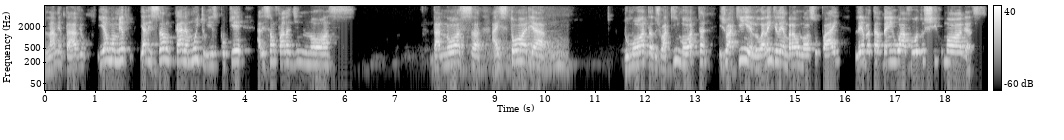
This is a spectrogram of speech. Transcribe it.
lamentável. E é um momento, e a lição calha muito isso, porque a lição fala de nós, da nossa, a história do Mota, do Joaquim Mota, e Joaquim Elo, além de lembrar o nosso pai, lembra também o avô do Chico Mogas.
